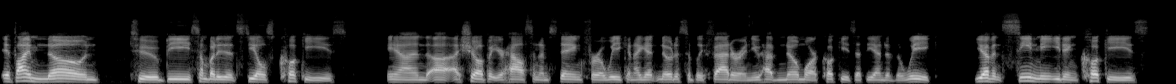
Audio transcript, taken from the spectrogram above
if i'm known to be somebody that steals cookies and uh, i show up at your house and i'm staying for a week and i get noticeably fatter and you have no more cookies at the end of the week you haven't seen me eating cookies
